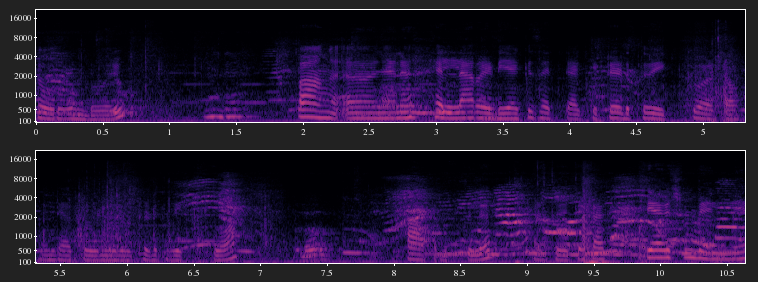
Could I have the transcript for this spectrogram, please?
ചോറ് കൊണ്ടുവരും. അപ്പോൾ ഞാൻ എല്ലാം റെഡിയാക്കി സെറ്റാക്കിയിട്ട് എടുത്ത് വെക്കുക കേട്ടോ എന്റെ അകത്ത് ഉള്ളിലോട്ട് എടുത്ത് വെക്കുക പാത്രത്തിൽ എടുത്ത് വെച്ചിട്ട് അത്യാവശ്യം വലിയ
